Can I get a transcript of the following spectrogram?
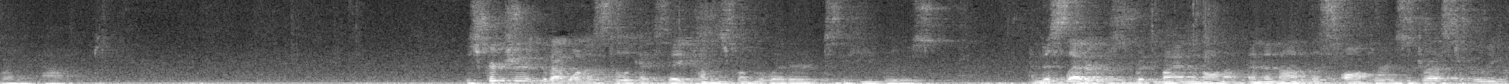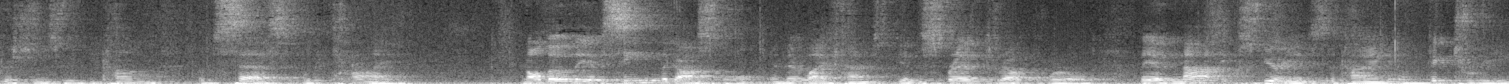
running out. The scripture that I want us to look at today comes from the letter to the Hebrews. And this letter, which is written by an anonymous author, is addressed to early Christians who have become obsessed with time. And although they have seen the gospel in their lifetimes begin to spread throughout the world, they have not experienced the kind of victory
